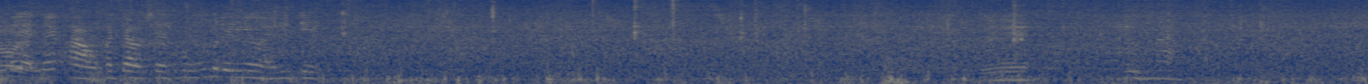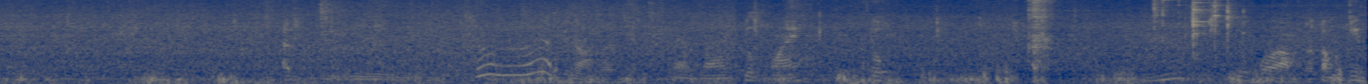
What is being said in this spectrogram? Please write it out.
ร่างมันจับนี่บุรีร้อยนได้ข่าวพระเจ้าเชิญทุ้งบ่ได้เหนื่อยดิเจนี่ลืมนั่นพี่น้องเลยแบบน้องจุกหอยจุกอื้อจุกออกก็ต้องกิน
